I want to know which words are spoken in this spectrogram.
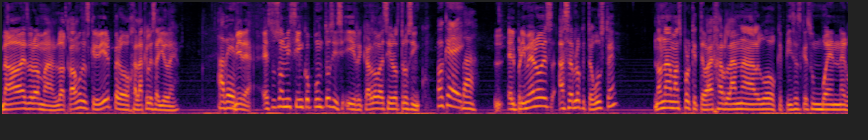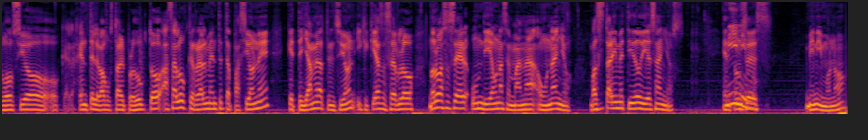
no, es broma, lo acabamos de escribir, pero ojalá que les ayude. A ver, Mire, estos son mis cinco puntos y, y Ricardo va a decir otros cinco. Ok. va. El primero es hacer lo que te guste. No nada más porque te va a dejar lana algo o que pienses que es un buen negocio o que a la gente le va a gustar el producto. Haz algo que realmente te apasione, que te llame la atención y que quieras hacerlo. No lo vas a hacer un día, una semana o un año. Vas a estar ahí metido 10 años. Entonces, mínimo, ¿no?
